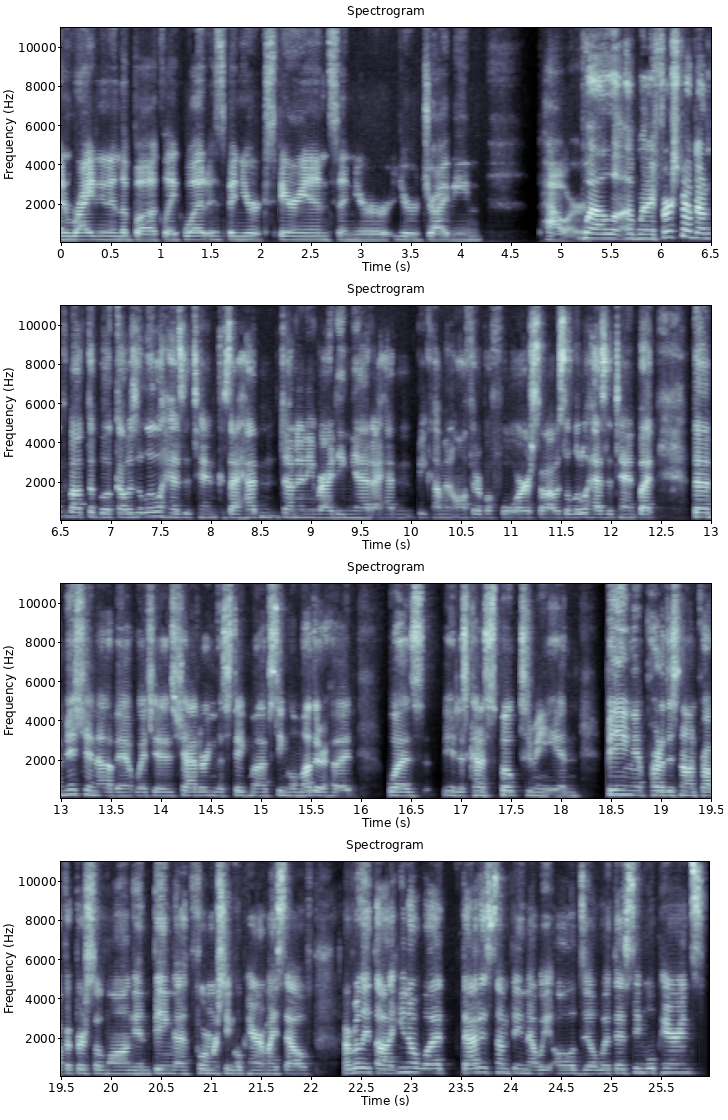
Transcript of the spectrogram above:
and writing in the book like what has been your experience and your your driving power? Well, uh, when I first found out about the book, I was a little hesitant because I hadn't done any writing yet. I hadn't become an author before, so I was a little hesitant. But the mission of it, which is shattering the stigma of single motherhood, was it just kind of spoke to me. And being a part of this nonprofit for so long and being a former single parent myself, I really thought, you know what, that is something that we all deal with as single parents.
